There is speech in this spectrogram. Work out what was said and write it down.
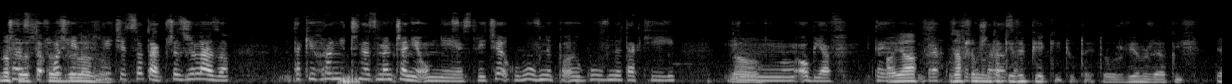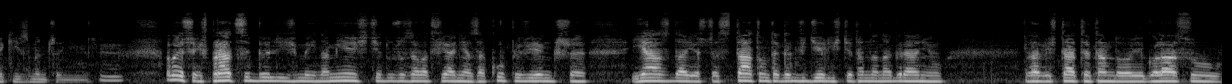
No przez, przez właśnie, żelazo. wiecie co, tak, przez żelazo. Takie chroniczne zmęczenie u mnie jest, wiecie? Główny, główny taki No. mm, objaw tej A ja braku zawsze mam żelaza. takie wypieki tutaj, to już wiem, że jakiś, jakieś zmęczenie jest. Mm. A bo jeszcze i w pracy byliśmy, i na mieście dużo załatwiania, zakupy większe, jazda jeszcze z tatą, tak jak widzieliście tam na nagraniu, zawieźć tatę tam do jego lasu,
